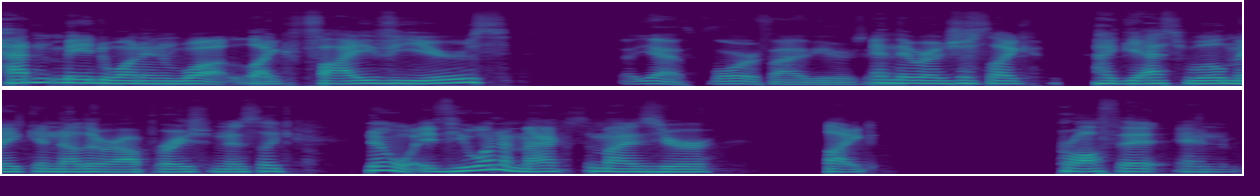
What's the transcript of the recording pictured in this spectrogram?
hadn't made one in what like five years yeah, four or five years. and they were just like i guess we'll make another operation it's like no if you want to maximize your like profit and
